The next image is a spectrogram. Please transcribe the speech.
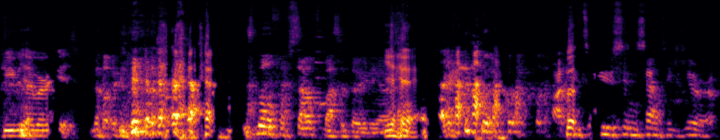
Do you even know where it is? No, it's north of South Macedonia. Yeah. I But- can tell you it's in Southeast Europe.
